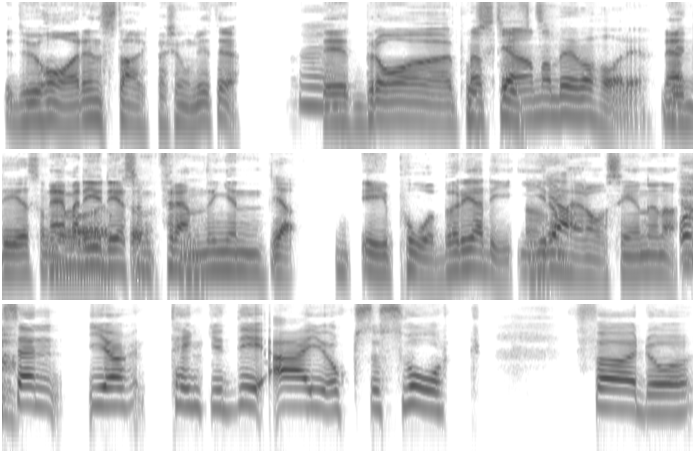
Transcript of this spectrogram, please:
Du har en stark personlighet i det. Mm. Det är ett bra, Men positivt... ska man behöva ha det? Nej, det är det som Nej, men det är ju det som förändringen Ja. är påbörjad i, i Ja. de här avseendena. Och sen, jag tänker ju, det är ju också svårt för då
